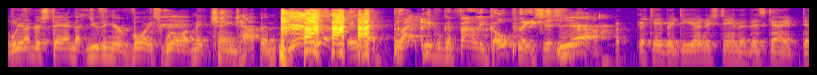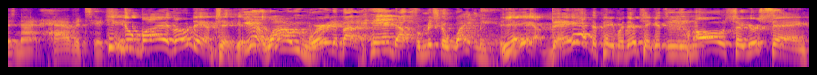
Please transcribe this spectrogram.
We understand that using your voice will make change happen. Yeah, yeah. and that black people can finally go places. yeah. Okay, but do you understand that this guy does not have a ticket? He can go buy his own damn ticket. Yeah, why are we worried about a handout for Mr. White Man? Yeah, yeah, yeah. They had to pay for their tickets. Mm-hmm. Oh, so you're saying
